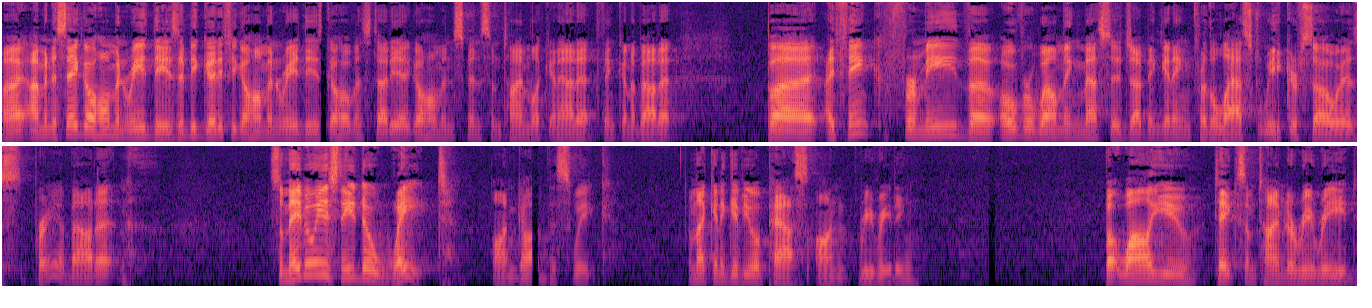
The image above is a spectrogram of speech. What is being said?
I, I'm going to say go home and read these. It'd be good if you go home and read these. Go home and study it. Go home and spend some time looking at it, thinking about it. But I think for me, the overwhelming message I've been getting for the last week or so is pray about it. So maybe we just need to wait on God this week. I'm not going to give you a pass on rereading. But while you take some time to reread,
